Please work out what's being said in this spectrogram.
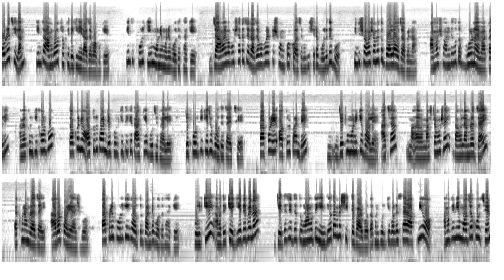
করেছিলাম, কিন্তু আমরাও চোখে দেখিনি রাজাবাবুকে। কিন্তু ফুলকি মনে মনে বলতে থাকে, জামাইবাবুর সাথে যে রাজাবাবুর একটা সম্পর্ক আছে, আমি কি সেটা বলে দেবো? কিন্তু সবার সামনে তো বলাও যাবে না। আমার সন্দেহ তো ভুল নয়, মা কালী। আমি এখন কি করব? তখনই অতুল পান্ডে ফুলকি দিকে তাকিয়ে বুঝে ফেলে যে ফুলকি কিছু বলতে চাইছে। তারপরে অতুল পান্ডে জেঠুমণিকে বলে আচ্ছা মাস্টারমশাই, তাহলে আমরা যাই। এখন আমরা যাই, আবার পরে আসব। তারপরে ফুলকিকে অতুল পান্ডে বলতে থাকে, ফুলকি, আমাদেরকে এগিয়ে দেবে না? যেতে যেতে তোমার মতো হিন্দিও তো আমরা শিখতে পারব। তখন ফুলকি বলে, স্যার, আপনিও আমাকে নিয়ে মজা করছেন?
